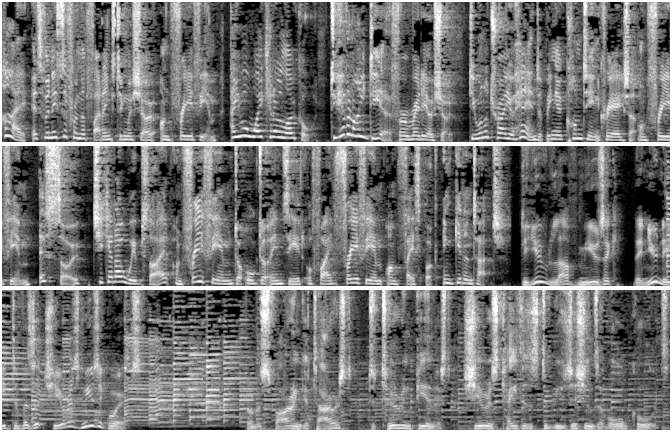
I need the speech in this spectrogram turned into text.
Hi, it's Vanessa from the Fighting Stigma Show on Free FM. Are you a Waikato local? Do you have an idea for a radio show? Do you want to try your hand at being a content creator on Free FM? If so, check out our website on freefm.org.nz or find Free FM on Facebook and get in touch. Do you love music? Then you need to visit Shearer's Music Works. From aspiring guitarist to touring pianist, Shearer's caters to musicians of all chords.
